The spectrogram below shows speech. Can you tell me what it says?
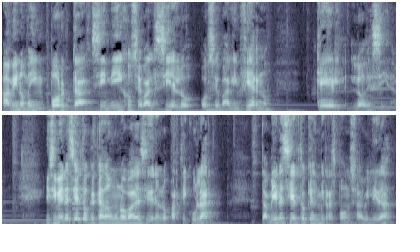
a mí no me importa si mi hijo se va al cielo o se va al infierno, que él lo decida. Y si bien es cierto que cada uno va a decidir en lo particular, también es cierto que es mi responsabilidad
